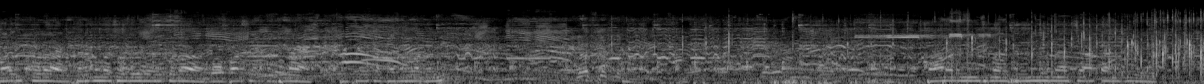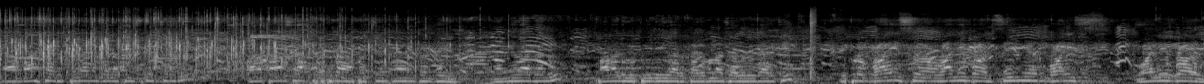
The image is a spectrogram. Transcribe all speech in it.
వారికి కూడా కరగమ చౌదరి గారికి కూడా మా పాఠశాల తరఫున ప్రత్యేక ధన్యవాదాలు. పాలన నుంచి మన ఫ్రెండ్లీ మ్యాచ్ ఆడటానికి ఆ మాస్టర్ పిల్లలు కూడా తీసుకొచ్చారు. మా పాఠశాల తరఫున ప్రత్యేకమైనటువంటి ధన్యవాదాలు. పాలడుగు పీడీ గారు కరిమల చౌదరి గారికి. ఇప్పుడు boys volleyball senior boys volleyball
